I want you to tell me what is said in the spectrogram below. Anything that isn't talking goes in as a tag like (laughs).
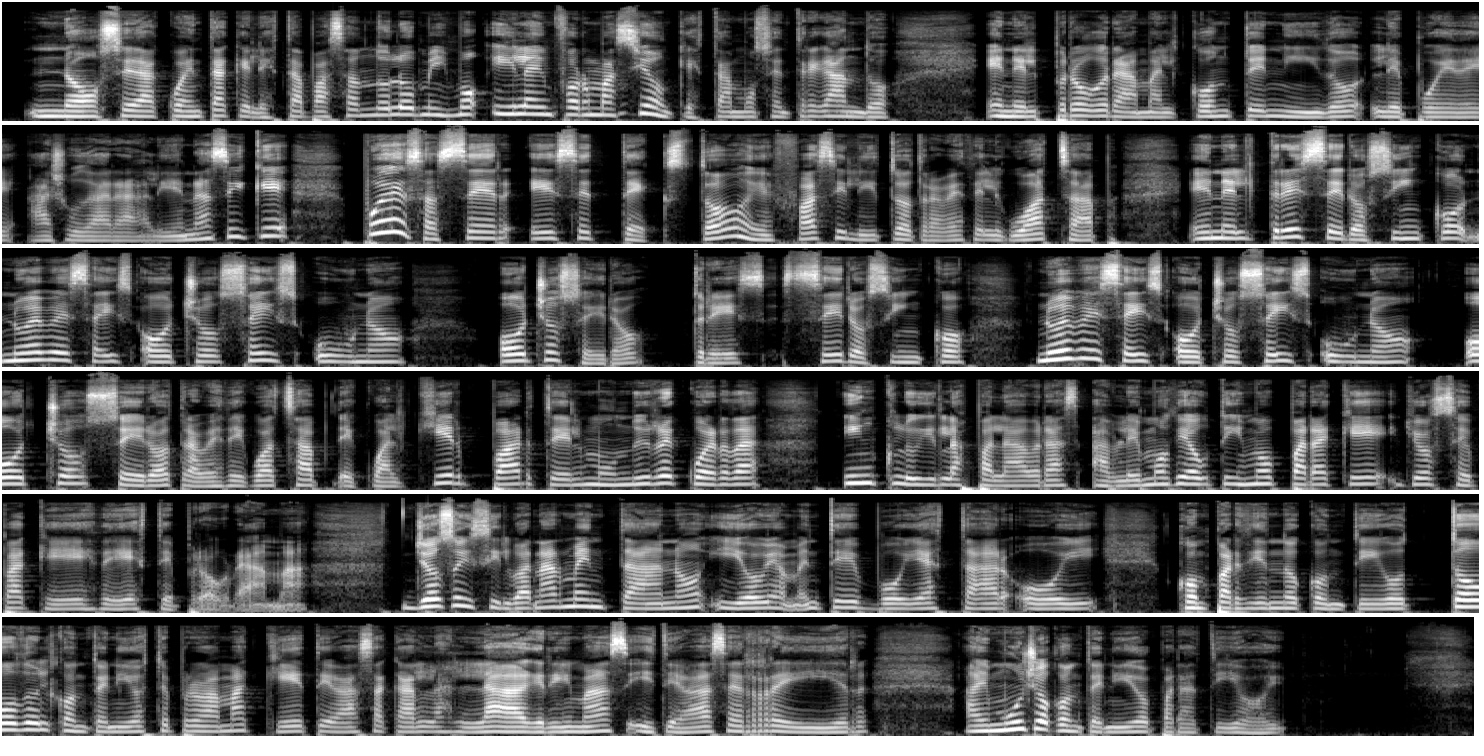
no se da cuenta que le está pasando lo mismo y la información que estamos entregando en el programa, el contenido, le puede ayudar a alguien. Así que puedes hacer ese texto, es facilito a través del WhatsApp, en el 305-968-6180. 305-968-6180 80 a través de WhatsApp de cualquier parte del mundo y recuerda incluir las palabras Hablemos de Autismo para que yo sepa que es de este programa. Yo soy Silvana Armentano y obviamente voy a estar hoy compartiendo contigo todo el contenido de este programa que te va a sacar las lágrimas y te va a hacer reír. Hay mucho contenido para ti hoy.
